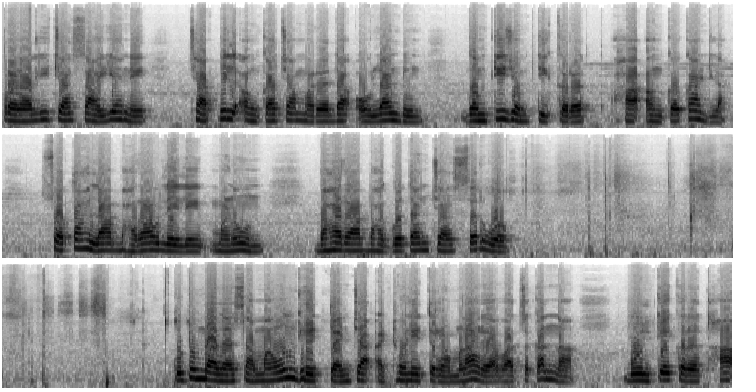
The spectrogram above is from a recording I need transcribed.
प्रणालीच्या सहाय्याने छापील अंकाच्या मर्यादा ओलांडून गमती जमती करत हा अंक काढला. स्वतःला भारावलेले म्हणून भारा भागवतांच्या सर्व कुटुंबाला सामावून घेत त्यांच्या आठवणीत रमणाऱ्या वाचकांना बोलके करत हा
